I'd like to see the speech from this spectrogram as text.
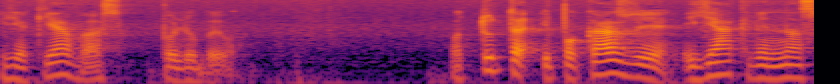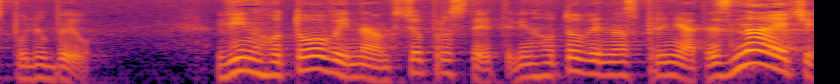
як я вас полюбив. От тут і показує, як він нас полюбив. Він готовий нам все простити, він готовий нас прийняти. Знаючи,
